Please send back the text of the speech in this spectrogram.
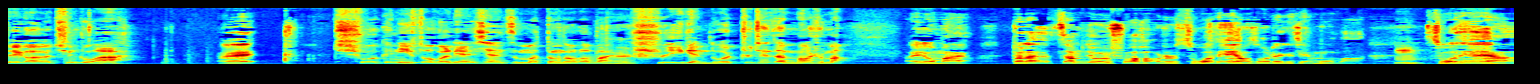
这个群主啊，哎，说跟你做个连线，怎么等到了晚上十一点多？之前在忙什么？哎呦妈呀！本来咱们就是说好是昨天要做这个节目嘛，嗯，昨天呀，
